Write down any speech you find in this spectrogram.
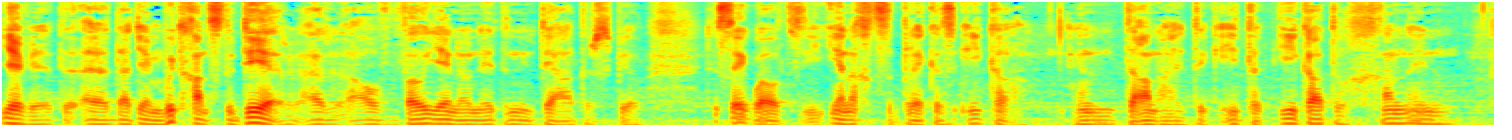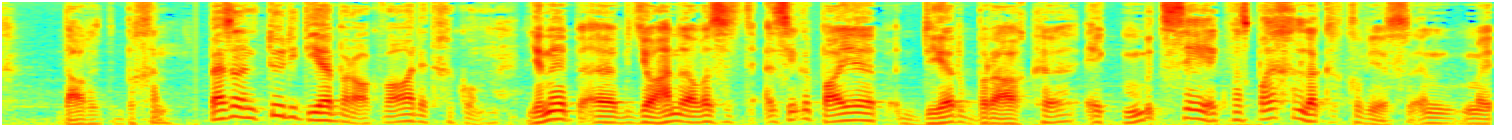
Jy weet uh, dat jy moet gaan studeer al wil jy nou net in die teater speel. Toe sê ek wel die enigste plek is IK en dan het ek IK toe gaan en daar het begin. Basil en toe die deurbraak, waar het dit gekom? Jene uh, Johan, daar was seker baie deurbrake. Ek moet sê ek was baie gelukkig geweest in my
